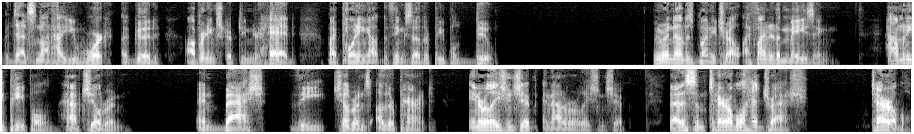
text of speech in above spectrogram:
But that's not how you work a good operating script in your head by pointing out the things other people do. We run down this bunny trail. I find it amazing how many people have children and bash the children's other parent in a relationship and out of a relationship. That is some terrible head trash. Terrible.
